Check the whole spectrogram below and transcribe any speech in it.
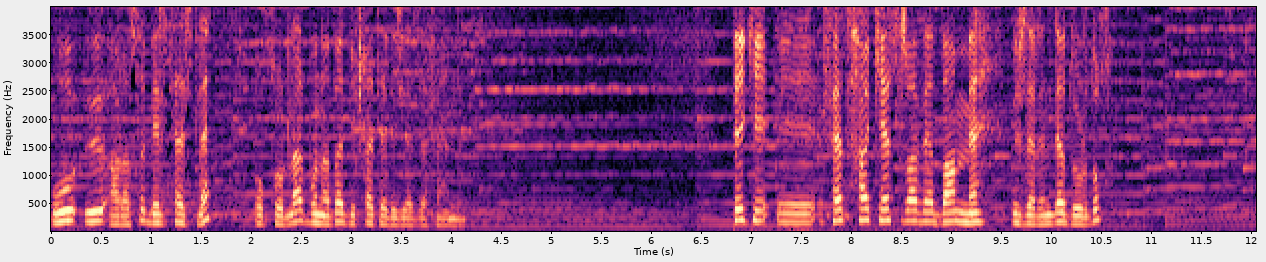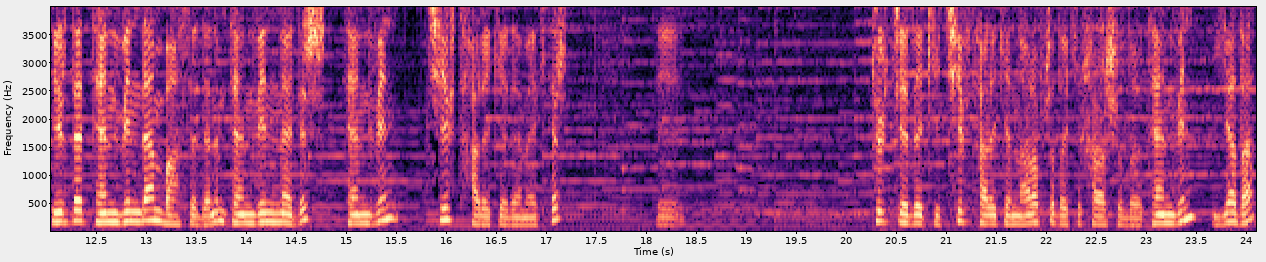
U, Ü arası bir sesle okurlar. Buna da dikkat edeceğiz efendim. Peki e, fetha, kesra ve damme üzerinde durduk. Bir de tenvinden bahsedelim. Tenvin nedir? Tenvin çift hareke demektir. E, Türkçedeki çift harekenin Arapçadaki karşılığı tenvin ya da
